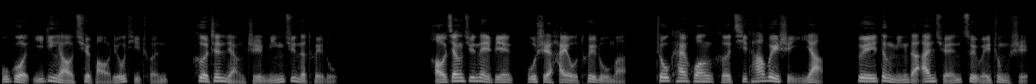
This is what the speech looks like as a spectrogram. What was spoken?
不过一定要确保刘体纯、贺真两支明军的退路。郝将军那边不是还有退路吗？周开荒和其他卫士一样，对邓明的安全最为重视。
